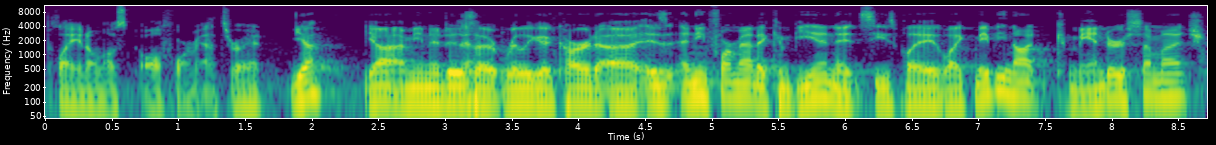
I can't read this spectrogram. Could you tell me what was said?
play in almost all formats, right? Yeah. Yeah, I mean it is a really good card. Uh, is any format it can be in? It sees play like maybe not commander so much,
